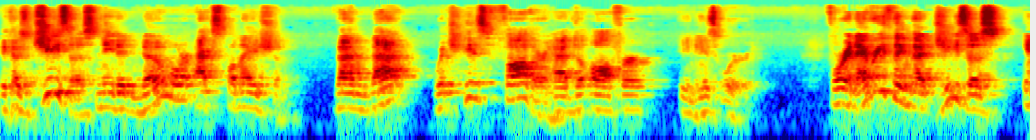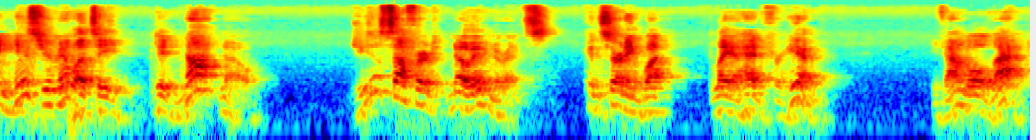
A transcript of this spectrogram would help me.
Because Jesus needed no more explanation than that which his Father had to offer in his word. For in everything that Jesus, in his humility, did not know, Jesus suffered no ignorance concerning what lay ahead for him. He found all that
